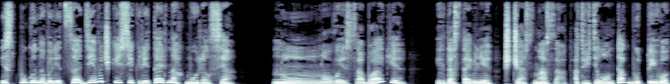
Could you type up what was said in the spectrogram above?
испуганного лица девочки секретарь нахмурился. «Ну, новые собаки? Их доставили с час назад», — ответил он так, будто его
